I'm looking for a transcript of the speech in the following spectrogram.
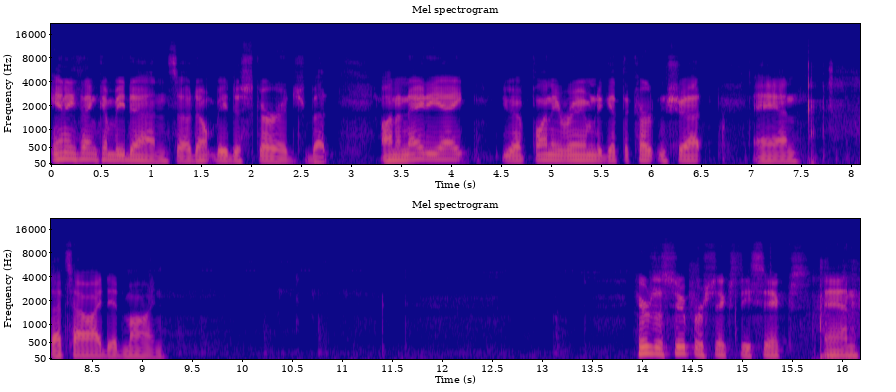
anything can be done, so don't be discouraged. But on an 88, you have plenty of room to get the curtain shut, and that's how I did mine. Here's a Super 66, and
